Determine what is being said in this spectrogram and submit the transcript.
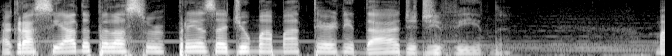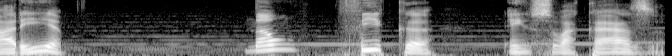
agraciada pela surpresa de uma maternidade divina. Maria não fica em sua casa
